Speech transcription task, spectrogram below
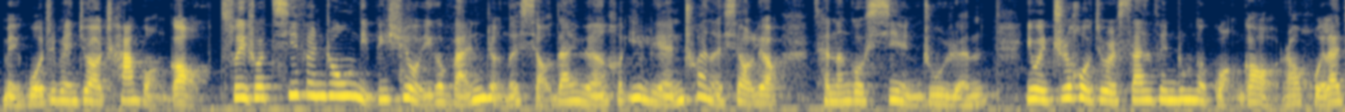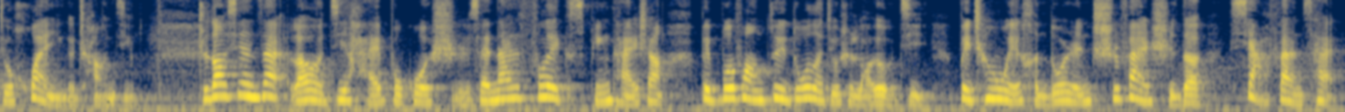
美国这边就要插广告，所以说七分钟你必须有一个完整的小单元和一连串的笑料才能够吸引住人，因为之后就是三分钟的广告，然后回来就换一个场景。直到现在，《老友记》还不过时，在 Netflix 平台上被播放最多的就是《老友记》，被称为很多人吃饭时的下饭菜。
